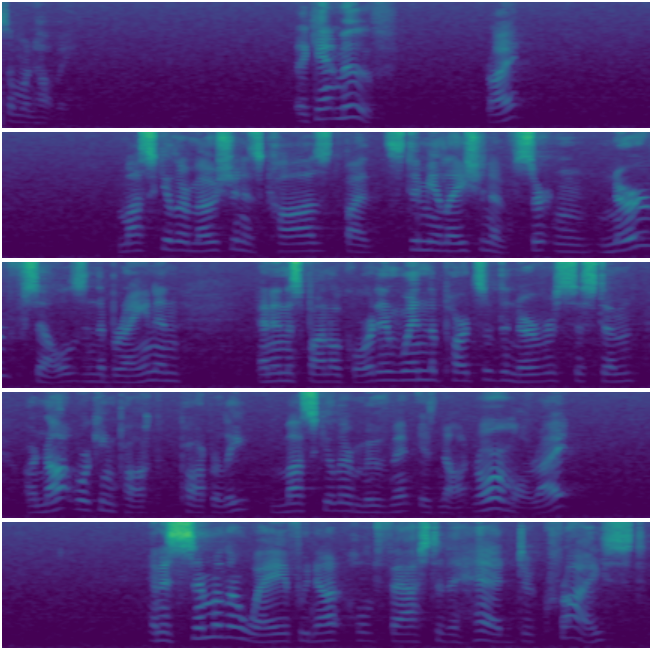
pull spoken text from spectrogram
Someone help me. They can't move, right? Muscular motion is caused by stimulation of certain nerve cells in the brain and, and in the spinal cord. And when the parts of the nervous system are not working pro- properly, muscular movement is not normal, right? In a similar way, if we not hold fast to the head, to Christ,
